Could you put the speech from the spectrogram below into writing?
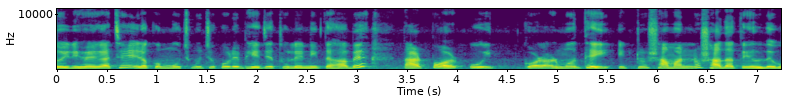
তৈরি হয়ে গেছে। এরকম মুচমুচু করে ভেজে তুলে নিতে হবে। তারপর ওই কড়ার মধ্যেই একটু সামান্য সাদা তেল দেব।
